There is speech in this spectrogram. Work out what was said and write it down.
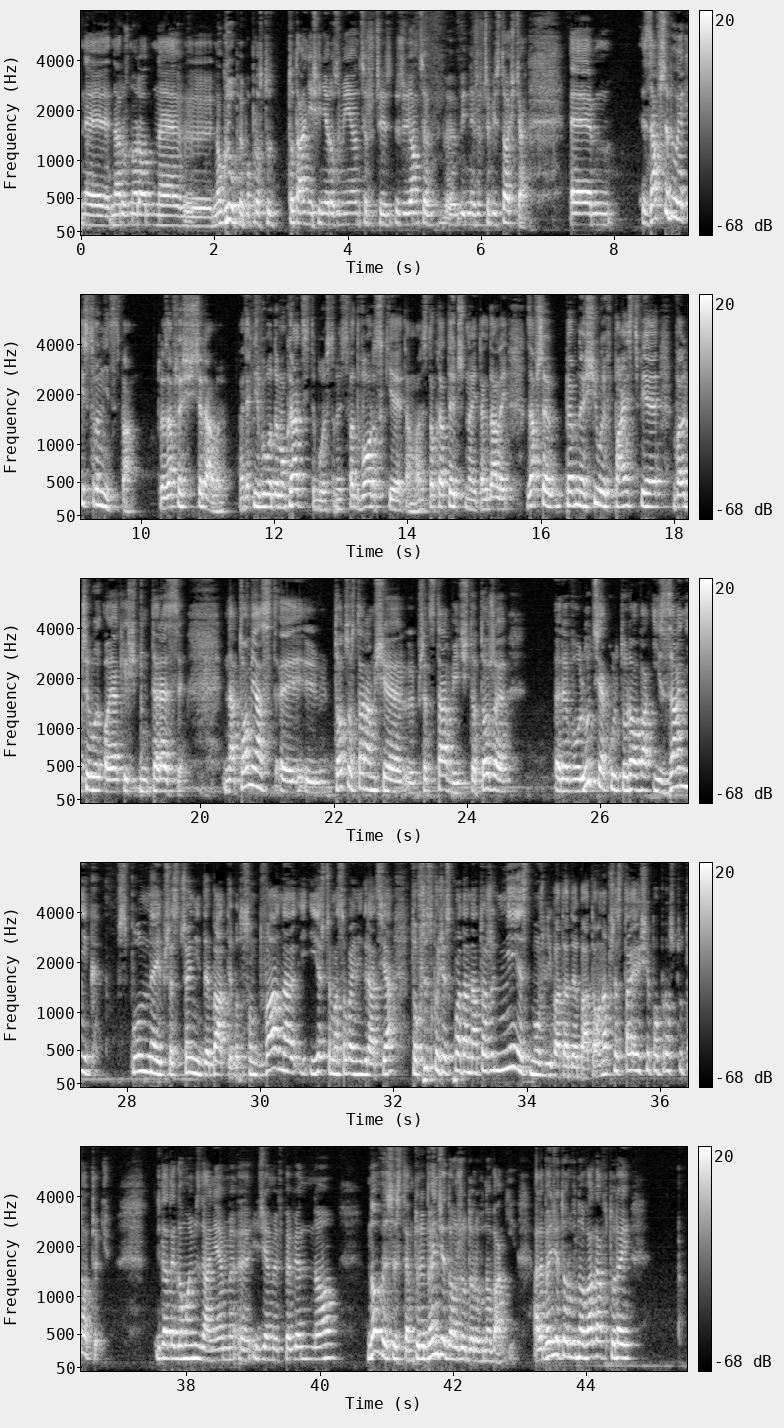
e, na różnorodne e, no, grupy, po prostu totalnie się nierozumiejące, żyjące w, w innych rzeczywistościach. Zawsze były jakieś stronnictwa, które zawsze się ścierały. Nawet jak nie było demokracji, to były stronnictwa dworskie, tam arystokratyczne i tak dalej. Zawsze pewne siły w państwie walczyły o jakieś interesy. Natomiast y, y, to, co staram się przedstawić, to to, że rewolucja kulturowa i zanik wspólnej przestrzeni debaty, bo to są dwa na, i jeszcze masowa imigracja, to wszystko się składa na to, że nie jest możliwa ta debata. Ona przestaje się po prostu toczyć. I dlatego moim zdaniem y, idziemy w pewien no, nowy system, który będzie dążył do równowagi, ale będzie to równowaga, w której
